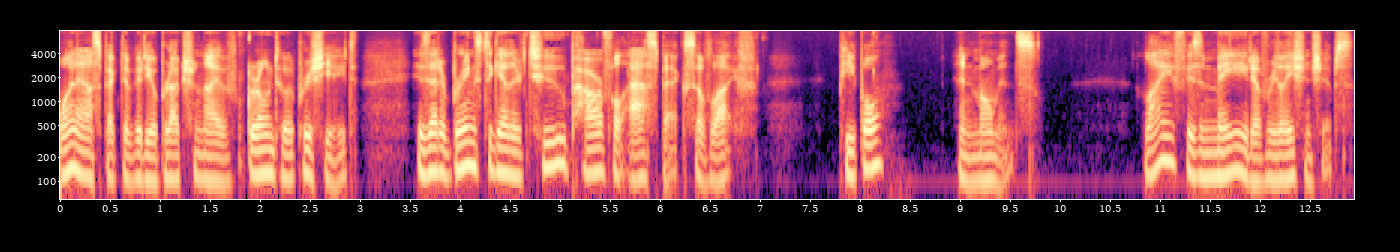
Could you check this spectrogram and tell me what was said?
One aspect of video production I have grown to appreciate is that it brings together two powerful aspects of life people and moments. Life is made of relationships.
